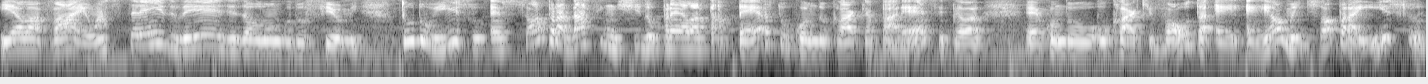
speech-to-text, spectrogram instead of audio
e ela vai umas três vezes ao longo do filme. Tudo isso é só para dar sentido para ela estar tá perto quando o Clark aparece, pela, é, quando o Clark volta. É, é realmente só para isso?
